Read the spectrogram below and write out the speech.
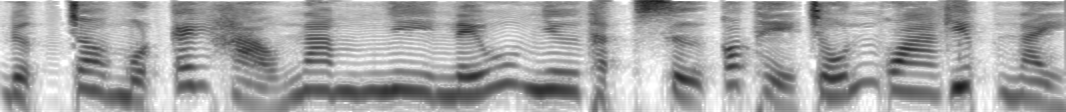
Được cho một cái hảo nam nhi nếu như thật sự có thể trốn qua kiếp này.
